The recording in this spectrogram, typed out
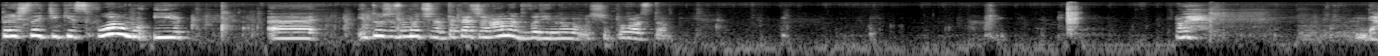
прийшли тільки з форуму і, е, і дуже замучена. Така жара на дворі, ну що просто. Ой. Да.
